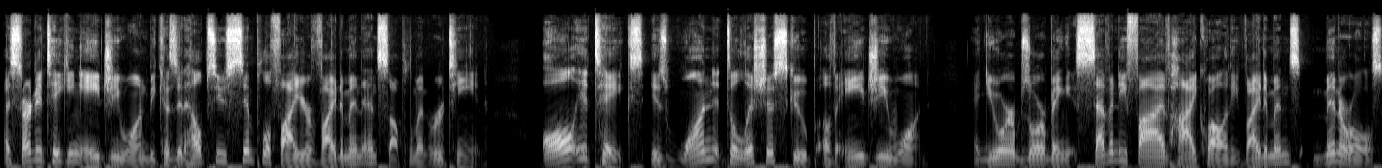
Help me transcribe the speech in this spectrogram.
I started taking AG1 because it helps you simplify your vitamin and supplement routine. All it takes is one delicious scoop of AG1, and you are absorbing 75 high quality vitamins, minerals,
